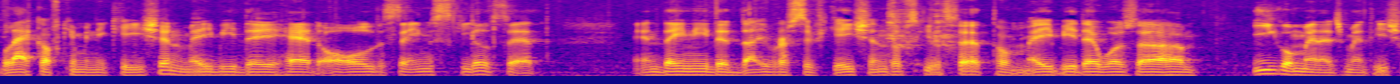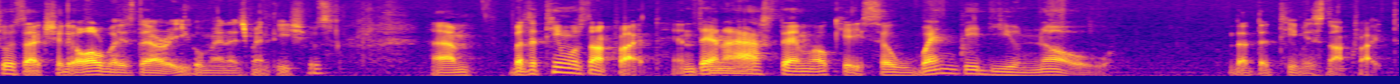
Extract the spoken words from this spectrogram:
lack of communication. Maybe they had all the same skill set and they needed diversifications of skill set, or maybe there was uh, ego management issues. Actually, always there are ego management issues. Um, but the team was not right. And then I asked them, okay, so when did you know that the team is not right?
